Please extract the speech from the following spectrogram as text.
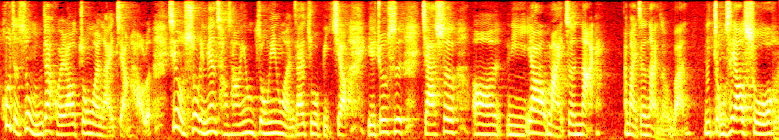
或者是我们再回到中文来讲好了。其实我书里面常常用中英文在做比较，也就是假设呃你要买真奶，要买真奶怎么办？你总是要说，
